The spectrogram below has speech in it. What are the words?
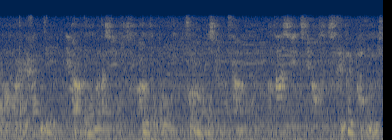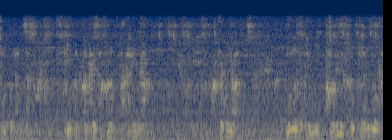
これは大惨事だと思うんじゃないかということを常に思っています。ね世界初のミッションと。なったインパクタ開発の舞台裏そこにはものづくりに情熱とプライドをか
